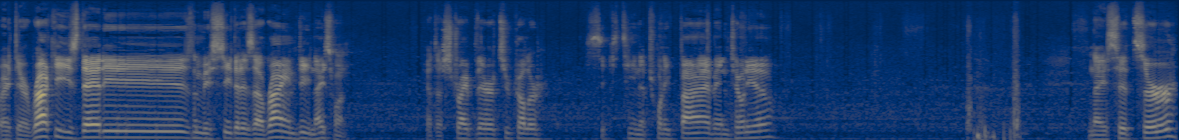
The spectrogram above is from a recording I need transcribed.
right there. Rockies, that is, let me see, that is uh, Ryan D. Nice one. Got the stripe there, two color. 16 to 25, Antonio. Nice hit, sir.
